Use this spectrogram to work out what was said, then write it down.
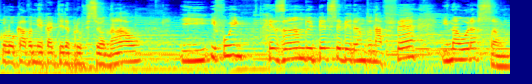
colocava minha carteira profissional E, e fui rezando e perseverando na fé e na oração.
